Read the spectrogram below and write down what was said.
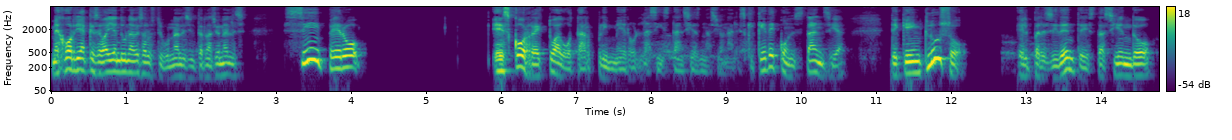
mejor ya que se vayan de una vez a los tribunales internacionales. Sí, pero es correcto agotar primero las instancias nacionales, que quede constancia de que incluso el presidente está siendo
